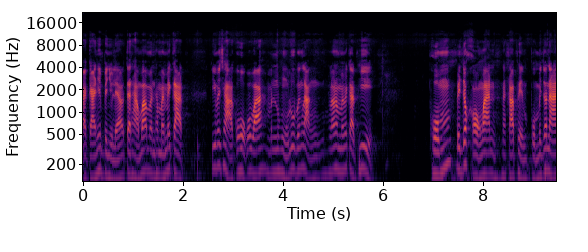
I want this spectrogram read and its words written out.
อาการที่มันเป็นอยู่แล้ว แต่ถามว่ามันทำไมไม่กัด พี่มาฉาโกหกปะวะ มันหูรูปไปข้างหลัง แล้วทำไมไม่กัดพี่ ผมเป็นเจ้าของมันนะครับเห็นผมเป็นเจ้านาย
